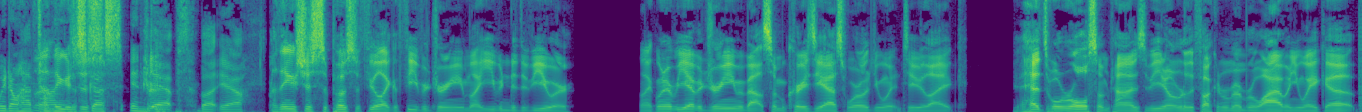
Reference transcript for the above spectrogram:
we don't have time to it's just- discuss in depth. But yeah, I think it's just supposed to feel like a fever dream, like even to the viewer. Like whenever you have a dream about some crazy ass world you went to, like heads will roll sometimes, but you don't really fucking remember why when you wake up.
